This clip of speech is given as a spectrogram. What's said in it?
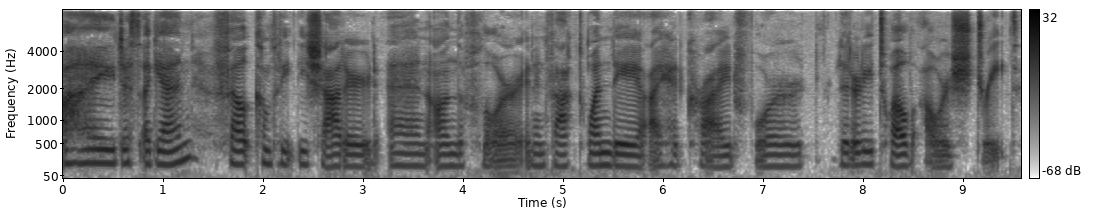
I just again felt completely shattered and on the floor. And in fact, one day I had cried for literally 12 hours straight.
